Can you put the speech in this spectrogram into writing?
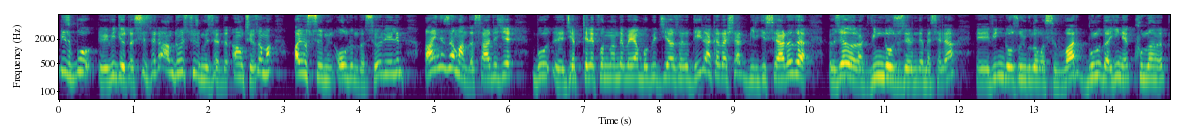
Biz bu e, videoda sizlere Android sürümü üzerinden anlatacağız ama iOS sürümünün olduğunu da söyleyelim. Aynı zamanda sadece bu e, cep telefonlarında veya mobil cihazlarda değil arkadaşlar bilgisayarda da özel olarak Windows üzerinde mesela e, Windows uygulaması var. Bunu da yine kullanıp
